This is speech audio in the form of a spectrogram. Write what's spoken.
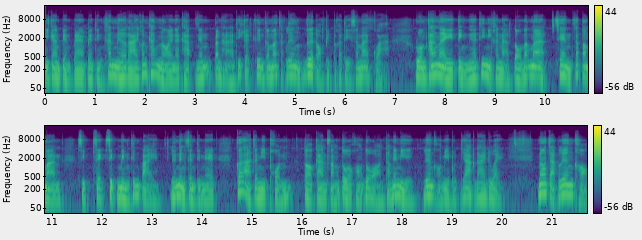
มีการเปลี่ยนแปลงเป็นถึงขั้นเนื้อร้ายค่อนข้างน้อยนะครับงั้นปัญหาที่เกิดขึ้นก็มาจากเรื่องเลือดออกผิดปกติซะมากกว่า รวมทั้งในติ่งเนื้อที่มีขนาดโตมากๆ เช่น สักประมาณ 10เซ10มิลขึ้นไป หรือ1เซนติเมตรก็อาจจะมีผลต่อการฝังตัวของตัวอ่อนทำให้มีเรื่องของมีบุตรยากได้ด้วย นอกจากเรื่องของ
